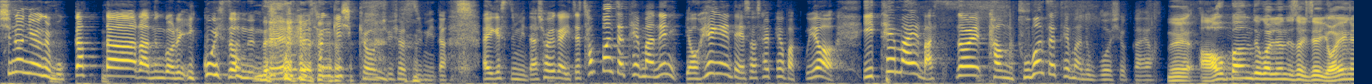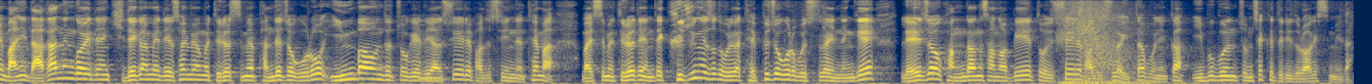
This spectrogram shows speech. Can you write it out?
신혼여행을 못 갔다라는 거를 잊고 있었는데 네. 상기시켜 주셨습니다. 알겠습니다. 저희가 이제 첫 번째 테마는 여행에 대해서 살펴봤고요. 이 테마에 맞설 다음 두 번째 테마는 무엇일까요? 네, 아웃바운드 관련해서 이제 여행을 많이 나가는 거에 대한 기대감에 대해 설명을 드렸으면 반대적으로 인바운드 쪽에 대한 수혜를 받을 수 있는 테마 말씀을 드려야 되는데 그 중에서도 우리가 대표적으로 볼 수가 있는 게 레저 관광 산업이 또 수혜를 받을 수가 있다 보니까 이 부분 좀 체크 드리도록 하겠습니다.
